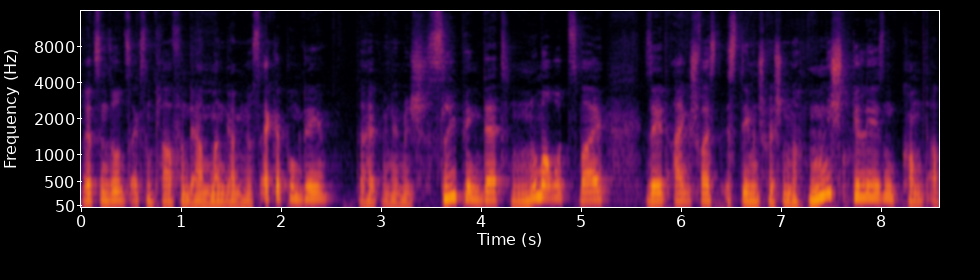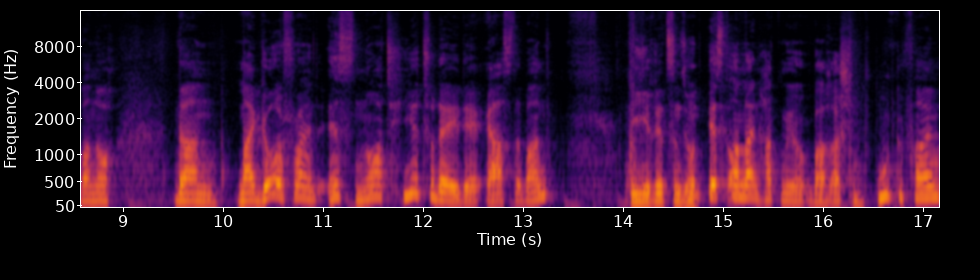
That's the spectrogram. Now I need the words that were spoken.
Rezensionsexemplar von der manga-ecke.de. Da hätten wir nämlich Sleeping Dead Nummer 2. Seht, eingeschweißt ist dementsprechend noch nicht gelesen, kommt aber noch. Dann My Girlfriend is Not Here Today, der erste Band. Die Rezension ist online, hat mir überraschend gut gefallen.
